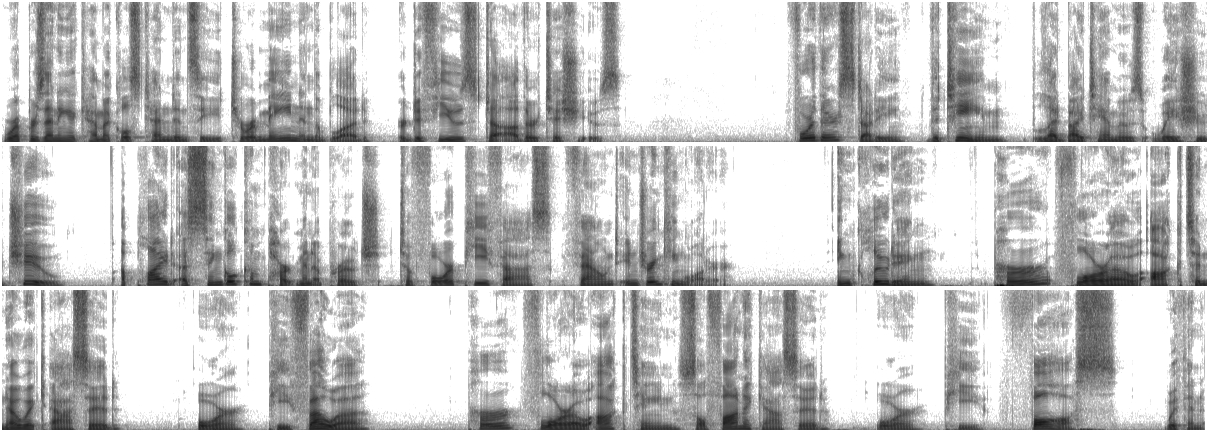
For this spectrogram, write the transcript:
representing a chemical's tendency to remain in the blood or diffuse to other tissues. For their study, the team, led by TAMU's Weihsueh Chiu, applied a single compartment approach to four PFAS found in drinking water, including perfluorooctanoic acid, or PFOA, perfluorooctane sulfonic acid, or PFOS with an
